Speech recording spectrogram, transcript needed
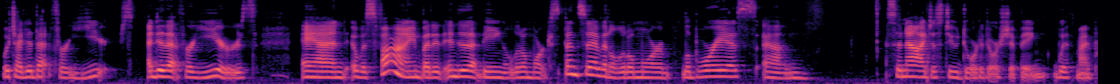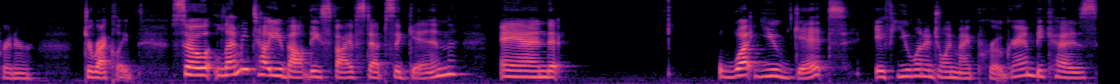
which I did that for years. I did that for years and it was fine, but it ended up being a little more expensive and a little more laborious. Um, so now I just do door to door shipping with my printer directly. So let me tell you about these five steps again and what you get if you want to join my program because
